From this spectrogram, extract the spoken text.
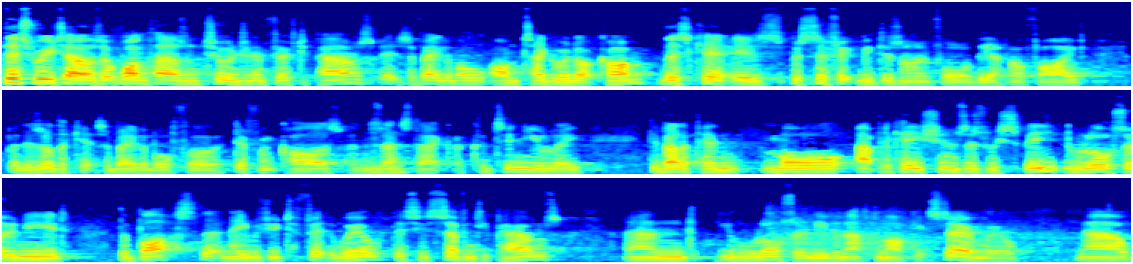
this retails at £1,250. It's available on Tegiwa.com. This kit is specifically designed for the FL5, but there's other kits available for different cars, and mm-hmm. Zestek are continually developing more applications as we speak. You will also need the Boss that enables you to fit the wheel. This is £70, and you will also need an aftermarket steering wheel. Now,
